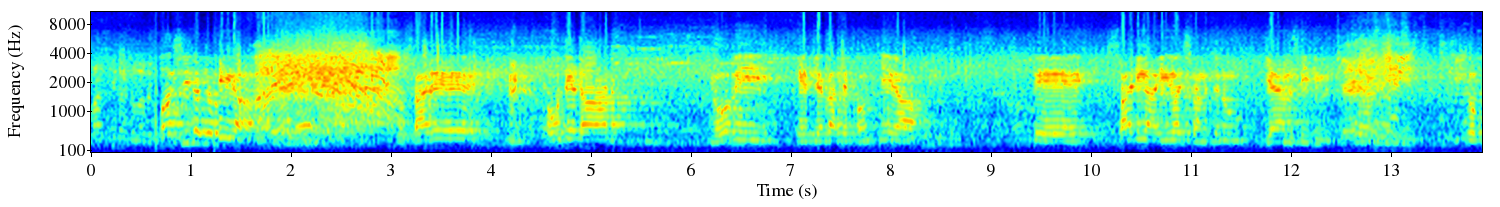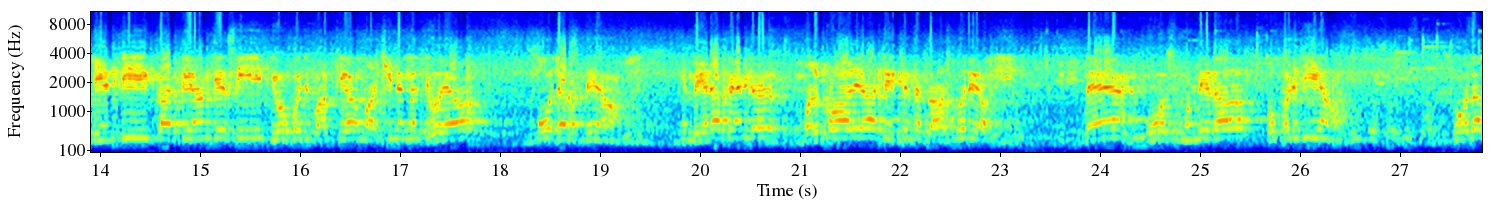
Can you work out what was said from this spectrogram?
ਬਾਸ਼ੀ ਨਗਰ ਤੋਂ ਸਾਰੇ ਅਹੁਦੇਦਾਰ ਜੋ ਵੀ ਇਸ ਜਗ੍ਹਾ ਤੇ ਪਹੁੰਚੇ ਆ ਤੇ ਸਾਰੀ ਆਈ ਹੋਈ ਸੰਗਤ ਨੂੰ ਜੈਮ ਸੀ ਦੀ। ਸੋ ਬੇਨਤੀ ਕਰਦੇ ਹਾਂ ਕਿ ਅਸੀਂ ਜੋ ਕੁਝ ਵਾਕਿਆ ਮਾਸ਼ੀ ਨੰਗਲ 'ਚ ਹੋਇਆ ਉਹ ਦੱਸਦੇ ਹਾਂ ਕਿ ਮੇਰਾ ਪਿੰਡ ਮਲਕਵਾਲਿਆ ਡਿਸਟ੍ਰਿਕਟ ਗੁਰਦਾਸਪੁਰ ਆ। ਮੈਂ ਉਸ ਮੁੰਡੇ ਦਾ ਫੁੱਫੜ ਜੀ ਆ ਉਹਦਾ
